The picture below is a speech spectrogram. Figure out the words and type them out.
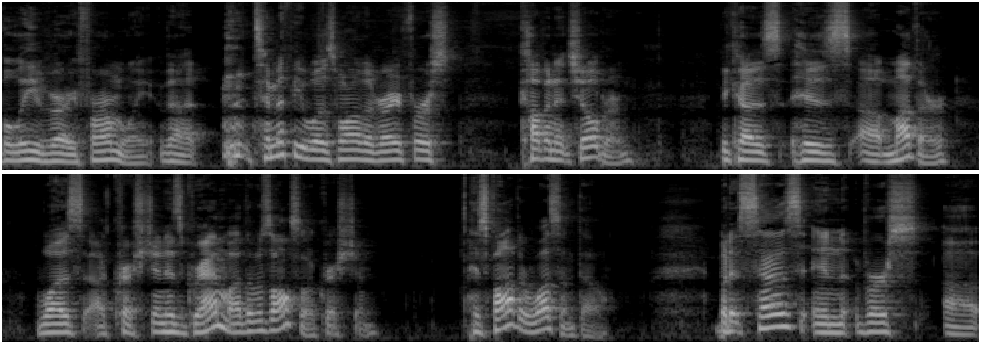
believe very firmly that Timothy was one of the very first covenant children because his uh, mother was a Christian. His grandmother was also a Christian. His father wasn't, though. But it says in verse uh,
